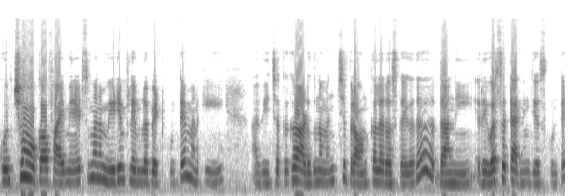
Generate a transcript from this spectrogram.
కొంచెం ఒక ఫైవ్ మినిట్స్ మనం మీడియం ఫ్లేమ్లో పెట్టుకుంటే మనకి అవి చక్కగా అడుగున మంచి బ్రౌన్ కలర్ వస్తాయి కదా దాన్ని రివర్స్ టర్నింగ్ చేసుకుంటే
